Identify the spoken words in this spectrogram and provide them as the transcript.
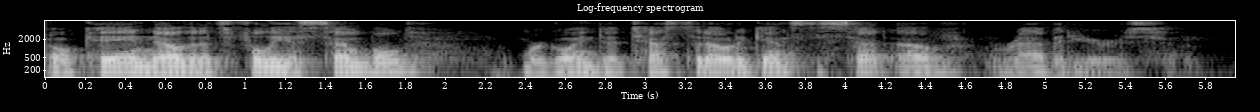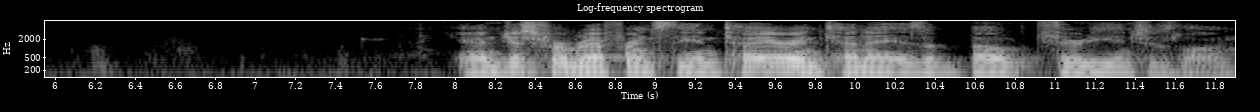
Okay, and now that it's fully assembled, we're going to test it out against a set of rabbit ears. And just for reference, the entire antenna is about 30 inches long.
